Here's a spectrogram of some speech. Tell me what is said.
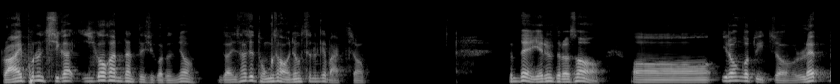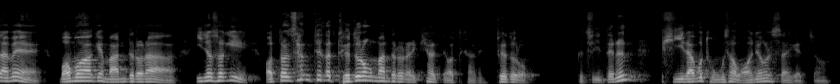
ripen은 지가 익어간다는 뜻이거든요. 그러니까 사실 동사 원형 쓰는 게 맞죠. 근데 예를 들어서 어 이런 것도 있죠. let 다음에 뭐뭐하게 만들어라. 이 녀석이 어떤 상태가 되도록 만들어라 이렇게 할 때 어떻게 할래? 되도록. 그렇지. 이때는 be라고 동사 원형을 써야겠죠.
